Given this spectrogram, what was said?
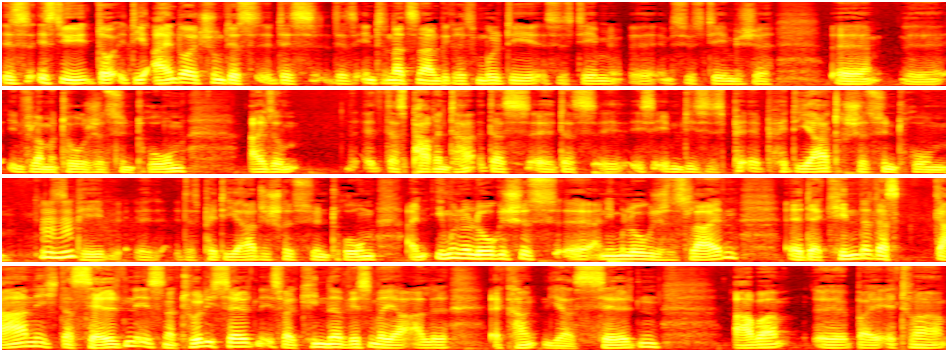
es ist die, die Eindeutschung des, des, des internationalen Begriffs multisystem, äh, systemische äh, inflammatorische Syndrom. Also das Parental, das, äh, das ist eben dieses pädiatrische Syndrom, mhm. das, äh, pädiatrische Syndrom, ein immunologisches, äh, ein immunologisches Leiden der Kinder, das gar nicht, das selten ist, natürlich selten ist, weil Kinder, wissen wir ja alle, erkranken ja selten, aber äh, bei etwa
